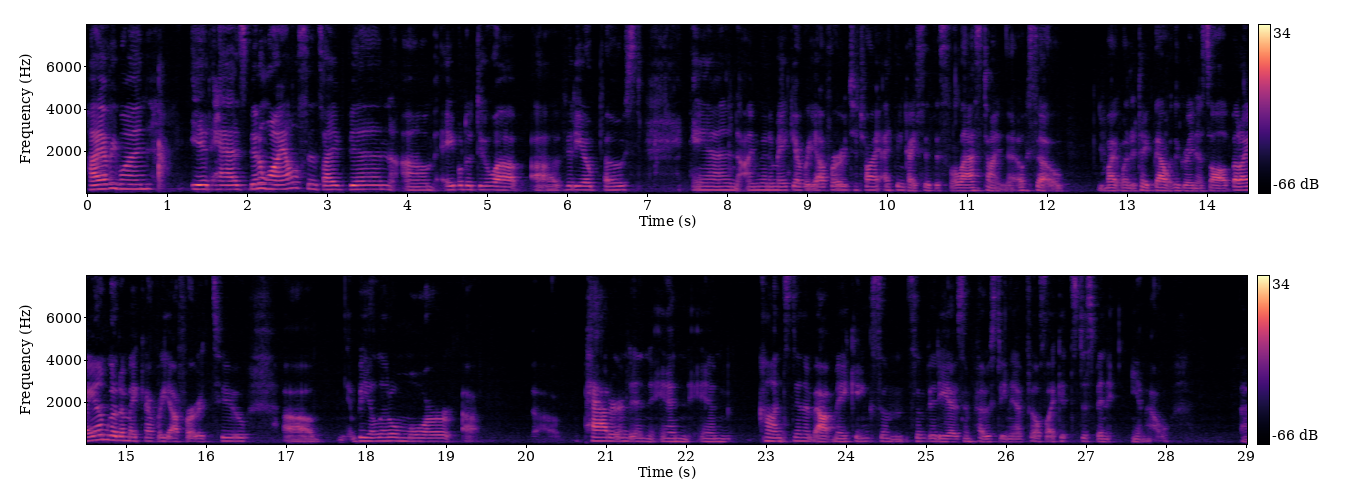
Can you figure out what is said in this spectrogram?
Hi everyone. It has been a while since I've been um, able to do a, a, video post and I'm going to make every effort to try. I think I said this the last time though, so you might want to take that with a grain of salt. But I am going to make every effort to uh, be a little more uh, uh, patterned and, and, and constant about making some, some videos and posting. It feels like it's just been, you know, uh,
